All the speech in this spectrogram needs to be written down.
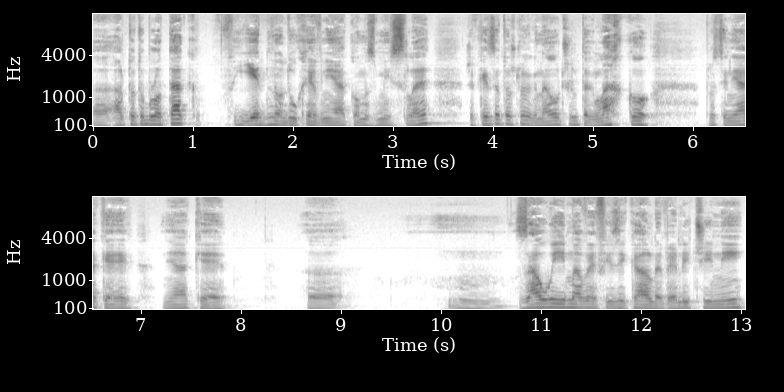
Ale toto bolo tak jednoduché v nejakom zmysle, že keď sa to človek naučil, tak ľahko proste nejaké, nejaké uh, zaujímavé fyzikálne veličiny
